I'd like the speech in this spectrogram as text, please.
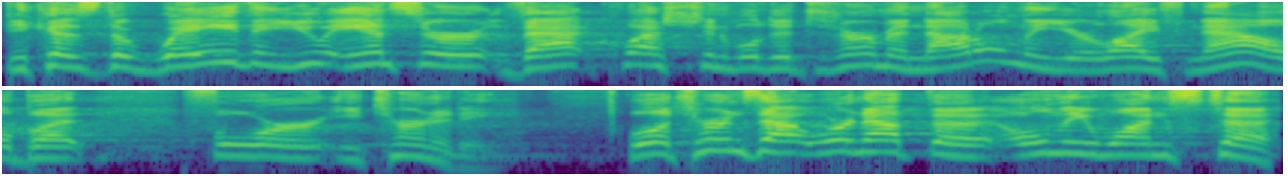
Because the way that you answer that question will determine not only your life now, but for eternity. Well, it turns out we're not the only ones to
